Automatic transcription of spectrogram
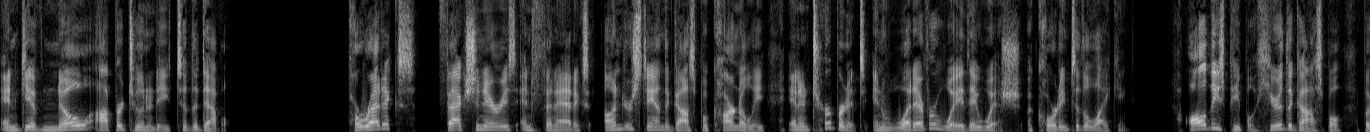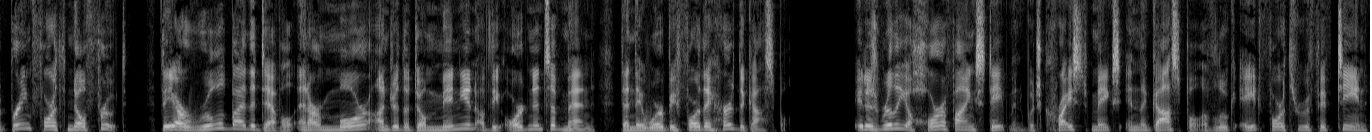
and give no opportunity to the devil. Heretics, factionaries, and fanatics understand the gospel carnally and interpret it in whatever way they wish, according to the liking. All these people hear the gospel but bring forth no fruit. They are ruled by the devil and are more under the dominion of the ordinance of men than they were before they heard the gospel. It is really a horrifying statement which Christ makes in the gospel of Luke 8 4 through 15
